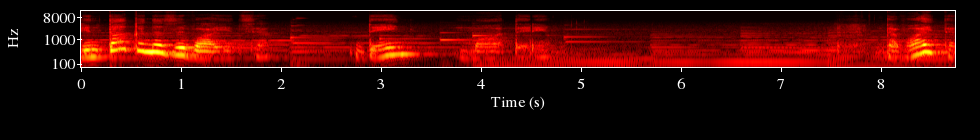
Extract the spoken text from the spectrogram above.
Він так і називається День Матері. Давайте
